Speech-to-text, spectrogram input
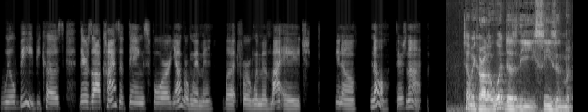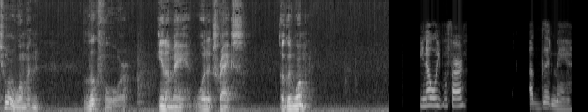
will be because there's all kinds of things for younger women but for women of my age you know no there's not Tell me, Karla, what does the seasoned, mature woman look for in a man? What attracts a good woman? you know what we prefer a good man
